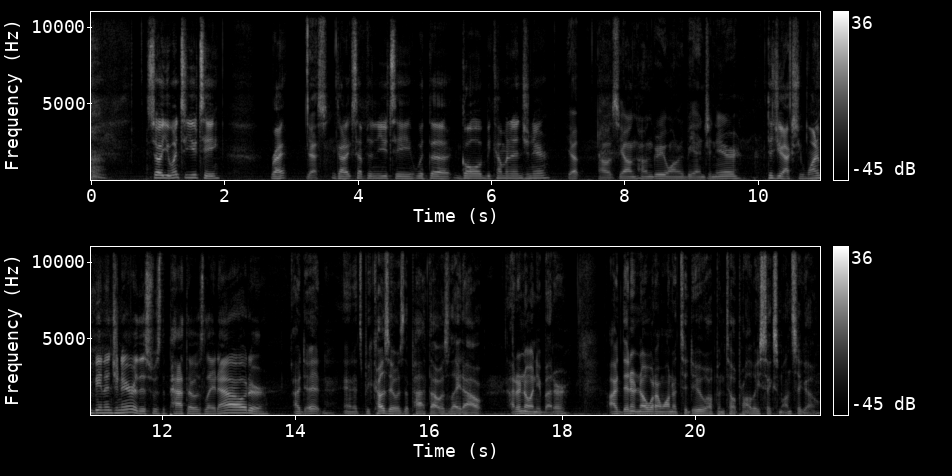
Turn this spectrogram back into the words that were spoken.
so you went to UT, right? Yes. Got accepted in UT with the goal of becoming an engineer. Yep. I was young, hungry, wanted to be an engineer. Did you actually want to be an engineer, or this was the path that was laid out, or? I did, and it's because it was the path that was laid out. I didn't know any better. I didn't know what I wanted to do up until probably six months ago.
